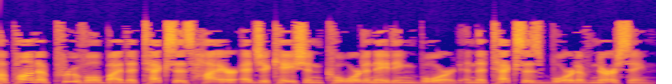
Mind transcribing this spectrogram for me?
Upon approval by the Texas Higher Education Coordinating Board and the Texas Board of Nursing,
